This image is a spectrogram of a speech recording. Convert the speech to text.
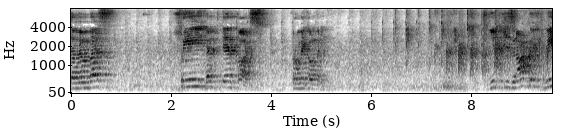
the members free healthcare cards from a company. It is not we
